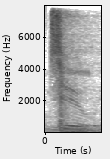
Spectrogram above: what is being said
two,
